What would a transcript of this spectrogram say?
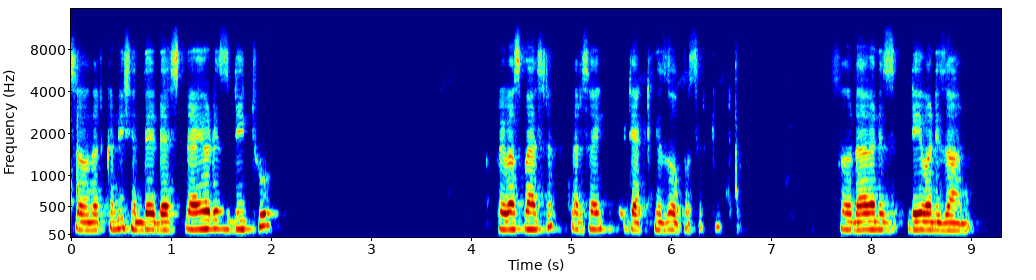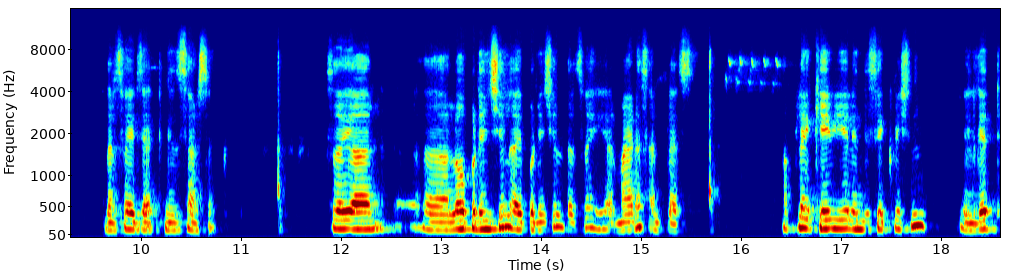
So that condition, the des- diode is D2 reverse biased. That's why it acting as open circuit. So D1 is D1 is on. That's why it's acting as short circuit. So your uh, low potential, high potential. That's why here minus and plus. Apply KVL in this equation. You'll get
